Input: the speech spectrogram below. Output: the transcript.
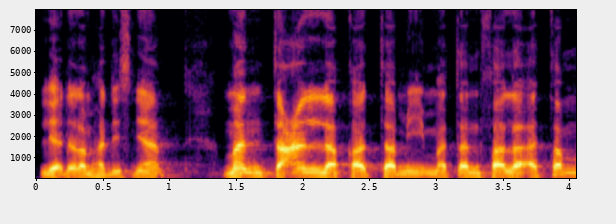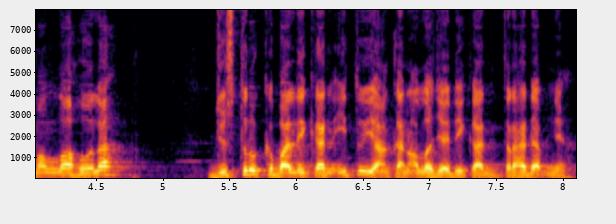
Lihat dalam hadisnya. Man ta'allaqa tamimatan fala atammallahu lah. Justru kebalikan itu yang akan Allah jadikan terhadapnya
